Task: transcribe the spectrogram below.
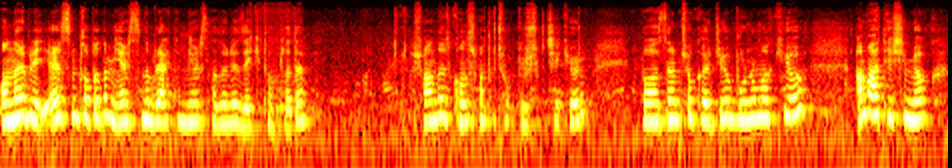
Onları bile yarısını topladım, yarısını bıraktım. Yarısını az önce Zeki topladı. Şu anda konuşmakta çok güçlük çekiyorum. Boğazlarım çok acıyor, burnum akıyor. Ama ateşim yok.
